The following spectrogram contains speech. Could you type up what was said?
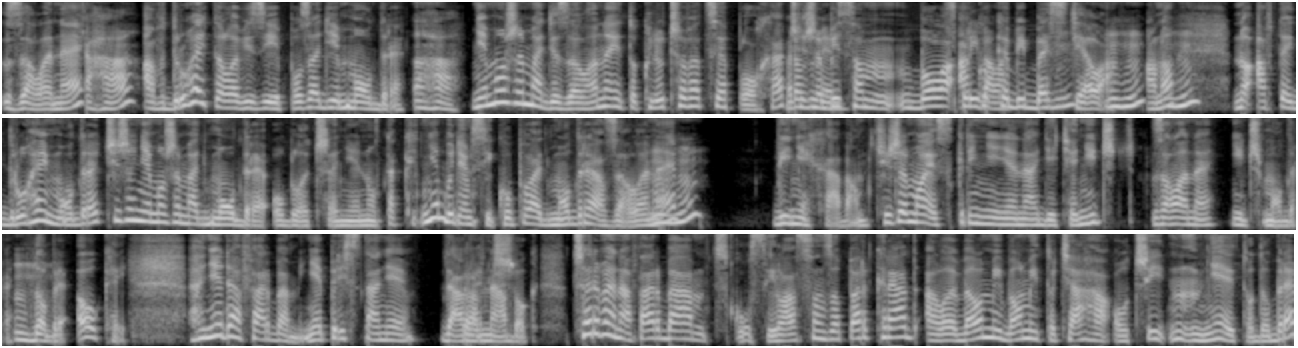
zelené Aha. a v druhej televízii je pozadie modré. Aha. Nemôžem mať zelené, je to kľúčovacia plocha, Rozumiem. čiže by som bola Splývala. ako keby bez mm-hmm. tela. Mm-hmm. Mm-hmm. No a v tej druhej modre, čiže nemôžem mať modré oblečenie. No tak nebudem si kupovať modré a zelené. Mm-hmm vynechávam. Čiže v mojej skrini nenájdete nič zelené, nič modré. Uh-huh. Dobre, OK. Hnedá farba mi nepristane, dáme bok. Červená farba, skúsila som zo párkrát, ale veľmi, veľmi to ťahá oči. Mm, nie je to dobre.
